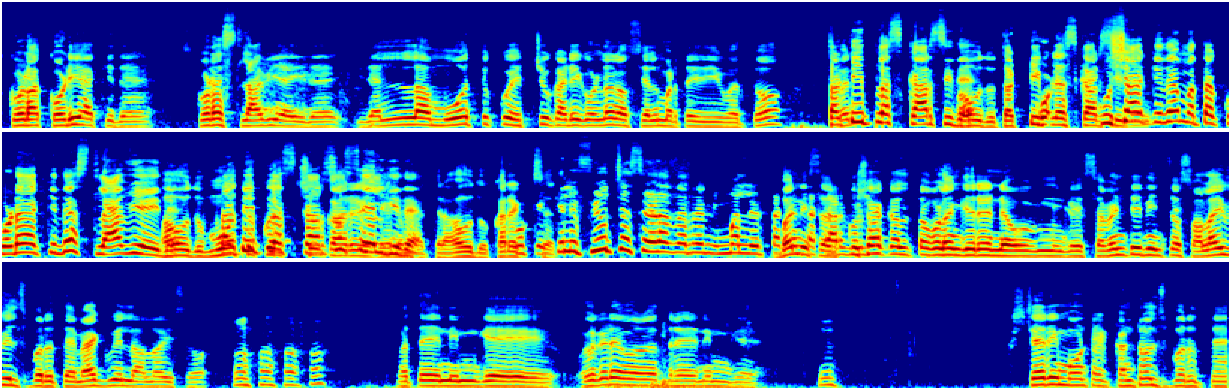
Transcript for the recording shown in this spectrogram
ಸ್ಕೋಡಾ ಕೊಡಿ ಹಾಕಿದೆ ಸ್ಕೋಡಾ ಸ್ಲಾವಿಯಾ ಇದೆ. ಇದೆಲ್ಲ ಮೂವತ್ತಕ್ಕೂ ಹೆಚ್ಚು ಗಾಡಿಗಳನ್ನ ನಾವು ಸೇಲ್ ಮಾಡ್ತಾ ಇದೀವಿ ಇವತ್ತು. ತರ್ಟಿ ಪ್ಲಸ್ ಕಾರ್ಸ್ ಇದೆ. ಹೌದು ತರ್ಟಿ ಪ್ಲಸ್ ಕಾರ್ ಕುಶಾಕ್ ಇದೆ. ಮತ್ತೆ ಕೊಡೆ ಹಾಕಿದೆ ಸ್ಲಾವಿಯಾ ಇದೆ. ಹೌದು ಮೂವತ್ತಕ್ಕೂ ಪ್ಲಸ್ ಕಾರ್ ಸೇಲ್ ಇದೆ ಹೌದು ಕರೆಕ್ಟ್ ಸರ್ ಕೆಲವು ಫ್ಯೂಚರ್ಸ್ ಹೇಳೋದಾದ್ರೆ ನಿಮ್ಮಲ್ಲಿ ಬನ್ನಿ ಸರ್ ಕುಶಾಕಲ್ಲಿ ತಗೊಳಂಗಿದ್ರೆ ನಾವು ನಿಮಗೆ ಸೆವೆಂಟೀನ್ ಇಂಚಸ್ ಅಲಾಯ್ ವೀಲ್ಸ್ ಬರುತ್ತೆ ಮ್ಯಾಗ್ ವೀಲ್ ಅಲೋಯ್ಸ್ ಮತ್ತೆ ನಿಮಗೆ ಒಳಗಡೆ ಹೋದ್ರೆ ನಿಮಗೆ ಸ್ಟೇರಿಂಗ್ ಮೌಂಟೆಡ್ ಕಂಟ್ರೋಲ್ಸ್ ಬರುತ್ತೆ.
